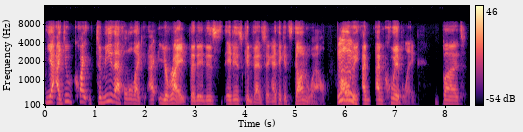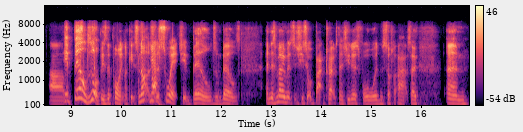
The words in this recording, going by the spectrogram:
yeah i do quite to me that whole like I, you're right that it is it is convincing. I think it's done well. All Mm. the, i'm i'm quibbling but um it builds up, is the point. Like it's not Yeah. just a switch; it builds and builds. And there's moments that she sort of backtracks, then she goes forward and stuff like that. So, um,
